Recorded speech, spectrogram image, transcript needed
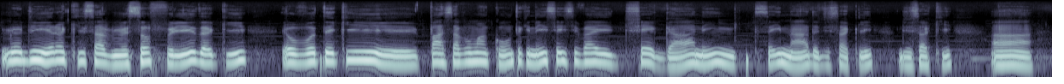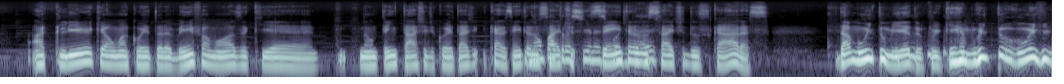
meu dinheiro aqui, sabe? Meu sofrido aqui, eu vou ter que passar por uma conta que nem sei se vai chegar, nem sei nada disso aqui. Disso aqui. Ah, a Clear, que é uma corretora bem famosa, que é não tem taxa de corretagem. Cara, você entra, no site, você entra no site dos caras, dá muito medo, porque é muito ruim.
